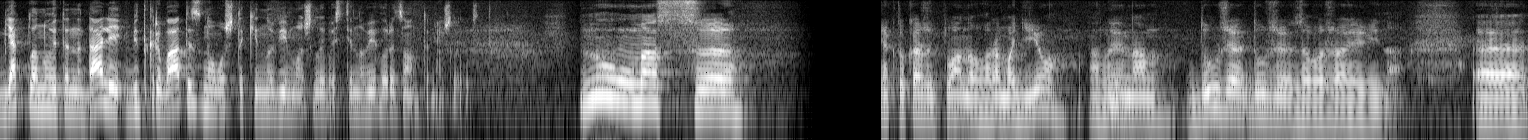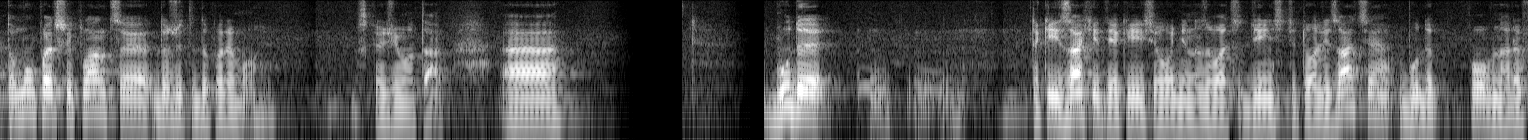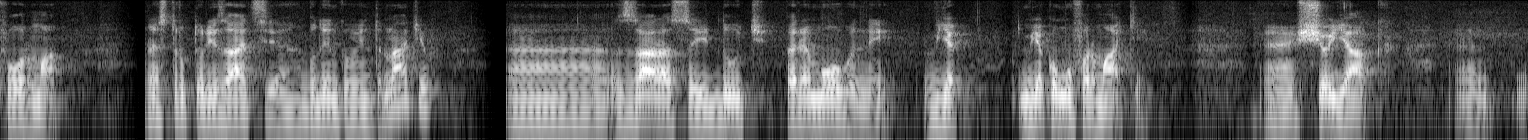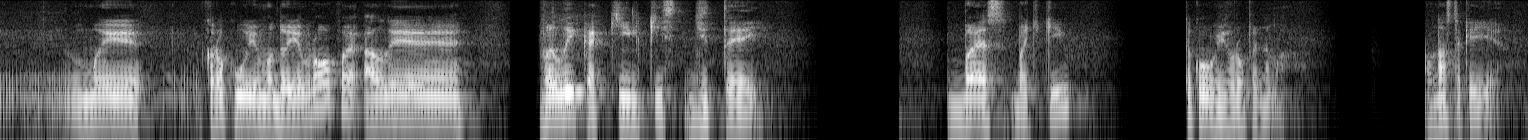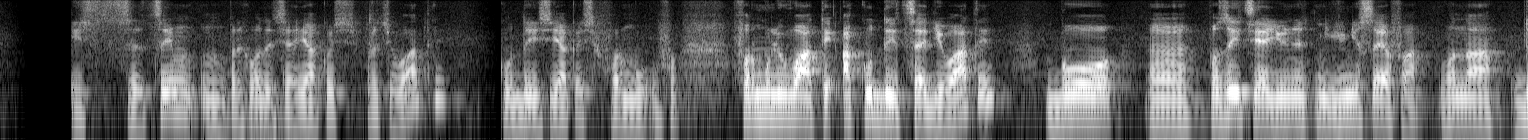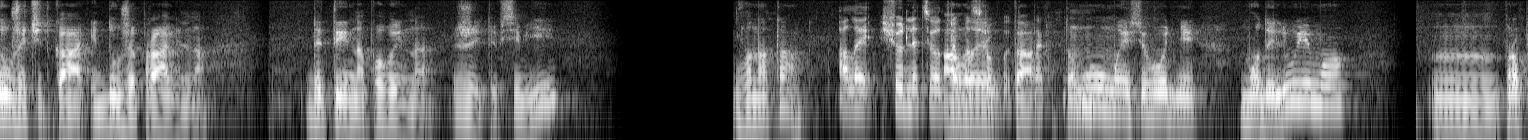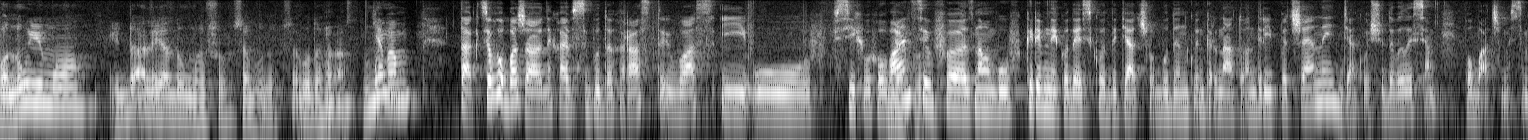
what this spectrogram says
як плануєте надалі відкривати знову ж таки нові можливості, нові горизонти можливості? Ну, у нас, е, як то кажуть, планов громадьо, але нам дуже-дуже заважає війна. Е, Тому перший план це дожити до перемоги, скажімо так. Е, Буде такий захід, який сьогодні називається деінституалізація, буде повна реформа, реструктуризація будинків інтернатів. Е, Зараз йдуть перемовини, в, якому форматі, що як. Ми крокуємо до Європи, але велика кількість дітей без батьків такого в Європі нема. А в нас таке є. І з цим приходиться якось працювати, кудись якось форму, формулювати, а куди це дівати. Бо позиція ЮНІСЕФа вона дуже чітка і дуже правильна. Дитина повинна жити в сім'ї. Вона так. Але що для цього треба Але зробити? Так. Тому ми сьогодні моделюємо, пропонуємо, і далі я думаю, що все буде, все буде гаразд. Я вам так цього бажаю. Нехай все буде гаразд і у вас, і у всіх вихованців. З нами був керівник одеського дитячого будинку інтернату Андрій Печений. Дякую, що дивилися. Побачимося.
